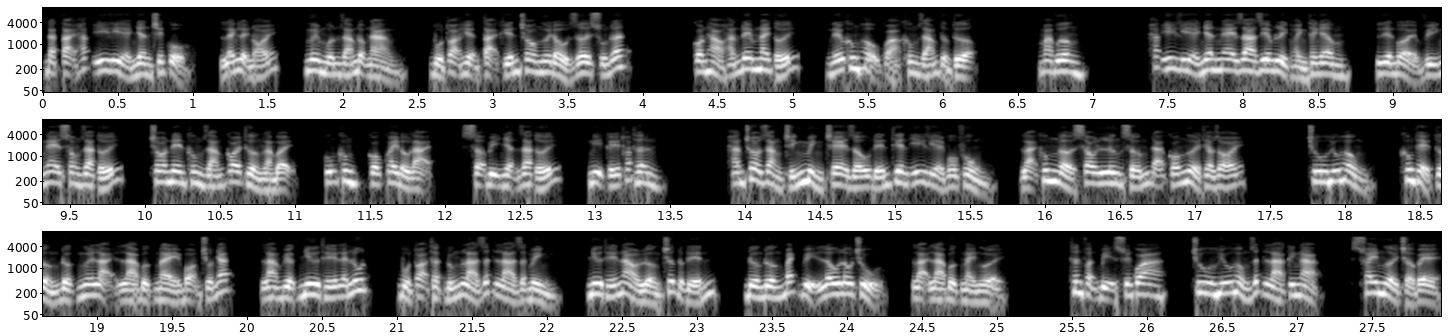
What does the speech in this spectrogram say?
đặt tại Hắc Y Liễu nhân trên cổ, lãnh lệ nói, ngươi muốn dám động nàng, bổ tọa hiện tại khiến cho ngươi đầu rơi xuống đất. Còn hảo hắn đêm nay tới, nếu không hậu quả không dám tưởng tượng. Ma Vương. Hắc Y Liễu nhân nghe ra Diêm Lịch Hành thanh âm, liền bởi vì nghe xong ra tới, cho nên không dám coi thường làm bậy, cũng không có quay đầu lại, sợ bị nhận ra tới, nghị kế thoát thân. Hắn cho rằng chính mình che giấu đến Thiên Y Lệ vô phùng, lại không ngờ sau lưng sớm đã có người theo dõi. Chu Hữu Hồng, không thể tưởng được ngươi lại là bực này bọn trốn nhất, làm việc như thế lén lút, bổn tọa thật đúng là rất là giật mình, như thế nào lường trước được đến, đường đường bách vị lâu lâu chủ, lại là bực này người. Thân phận bị xuyên qua, Chu Hữu Hồng rất là kinh ngạc, xoay người trở về,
